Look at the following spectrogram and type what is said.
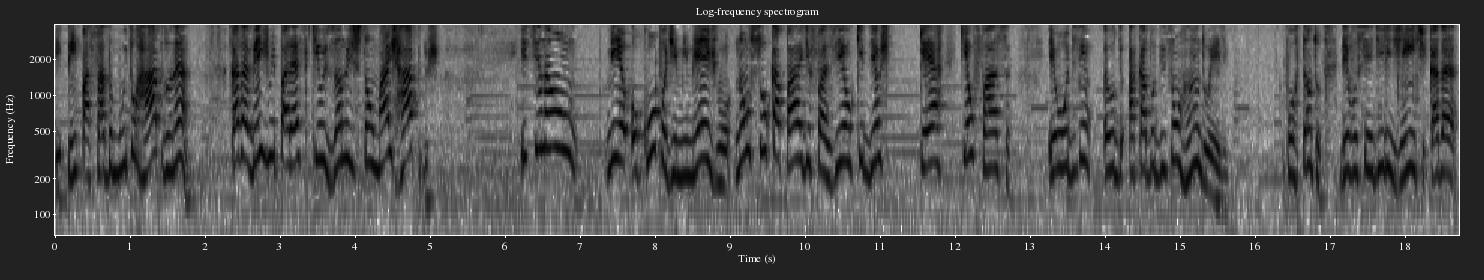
e tem passado muito rápido, né? Cada vez me parece que os anos estão mais rápidos. E se não me ocupo de mim mesmo, não sou capaz de fazer o que Deus quer que eu faça. Eu, eu acabo desonrando Ele. Portanto, devo ser diligente cada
